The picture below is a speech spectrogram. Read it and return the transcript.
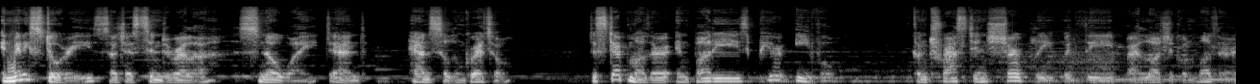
In many stories, such as Cinderella, Snow White, and Hansel and Gretel, the stepmother embodies pure evil, contrasting sharply with the biological mother,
